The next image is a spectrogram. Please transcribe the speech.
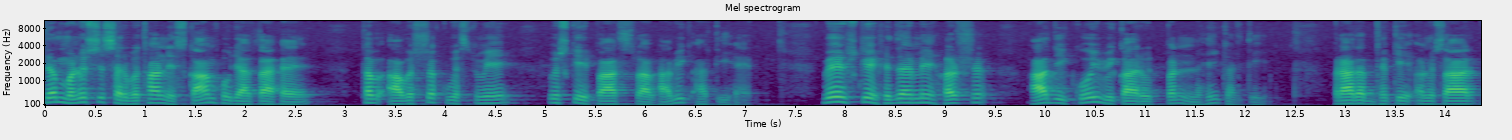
जब मनुष्य सर्वथा निष्काम हो जाता है तब आवश्यक वस्तुएँ उसके पास स्वाभाविक आती है। वे उसके हृदय में हर्ष आदि कोई विकार उत्पन्न नहीं करती। प्रारब्ध के अनुसार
